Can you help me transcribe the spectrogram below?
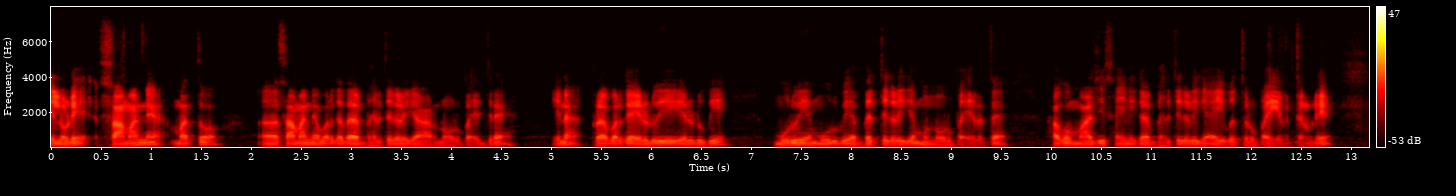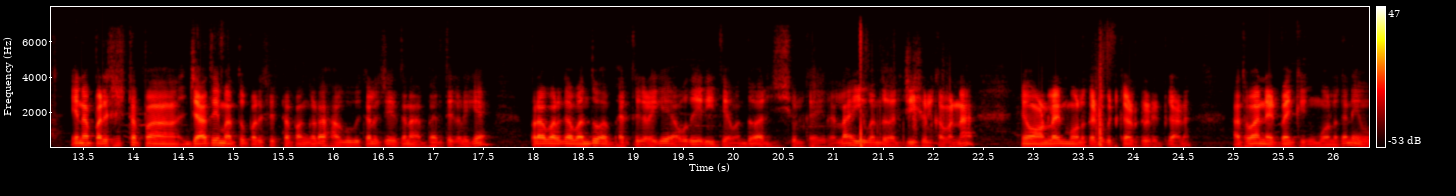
ಇಲ್ಲಿ ನೋಡಿ, ಸಾಮಾನ್ಯ ಮತ್ತು ಸಾಮಾನ್ಯ ವರ್ಗದ ಅಭ್ಯರ್ಥಿಗಳಿಗೆ ಆರುನೂರು ರೂಪಾಯಿ ಇದ್ದರೆ ಇನ್ನು ಪ್ರವರ್ಗ ಎರಡು ಎ, ಎರಡು ಬಿ, ಮೂರು ಎ, ಮೂರು ಬಿ ಅಭ್ಯರ್ಥಿಗಳಿಗೆ ಮುನ್ನೂರು ರೂಪಾಯಿ ಇರುತ್ತೆ. ಹಾಗೂ ಮಾಜಿ ಸೈನಿಕ ಅಭ್ಯರ್ಥಿಗಳಿಗೆ ಐವತ್ತು ರೂಪಾಯಿ ಇರುತ್ತೆ ನೋಡಿ. ಇನ್ನು ಪರಿಶಿಷ್ಟ ಪ, ಜಾತಿ ಮತ್ತು ಪರಿಶಿಷ್ಟ ಪಂಗಡ ಹಾಗೂ ವಿಕಲಚೇತನ ಅಭ್ಯರ್ಥಿಗಳಿಗೆ, ಪ್ರವರ್ಗ ಒಂದು ಅಭ್ಯರ್ಥಿಗಳಿಗೆ ಯಾವುದೇ ರೀತಿಯ ಒಂದು ಅರ್ಜಿ ಶುಲ್ಕ ಇರಲ್ಲ. ಈ ಒಂದು ಅರ್ಜಿ ಶುಲ್ಕವನ್ನು ನೀವು ಆನ್ಲೈನ್ ಮೂಲಕ ಡೆಬಿಟ್ ಕಾರ್ಡ್ ಕ್ರೆಡಿಟ್ ಕಾರ್ಡ್ ಅಥವಾ ನೆಟ್ ಬ್ಯಾಂಕಿಂಗ್ ಮೂಲಕ ನೀವು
